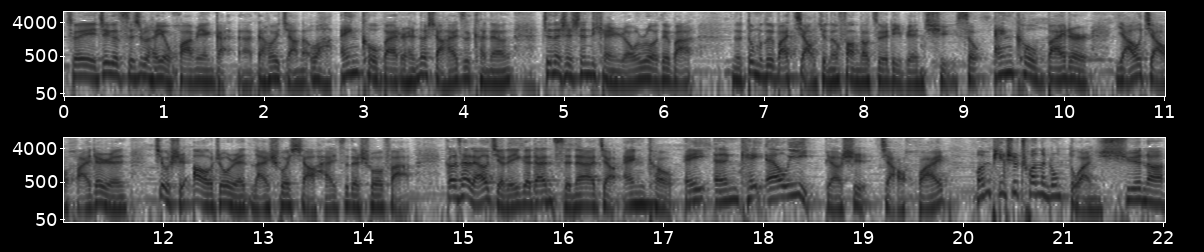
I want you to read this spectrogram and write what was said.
所以这个词是不是很有画面感呢？他会讲的哇，ankle biter，很多小孩子可能真的是身体很柔弱，对吧？那动不动把脚就能放到嘴里边去。So ankle biter，咬脚踝的人就是澳洲人来说小孩子的说法。刚才了解了一个单词呢，叫 ankle，a n k l e，表示脚踝。我们平时穿那种短靴呢，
